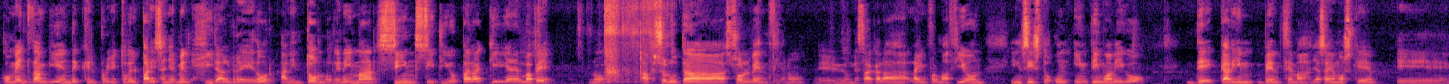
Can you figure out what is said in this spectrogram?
comenta también de que el proyecto del Paris Saint Germain gira alrededor al entorno de Neymar sin sitio para Kylian Mbappé, ¿no? Absoluta solvencia, ¿no? Eh, de donde saca la, información, insisto, un íntimo amigo de Karim Benzema. Ya sabemos que eh,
